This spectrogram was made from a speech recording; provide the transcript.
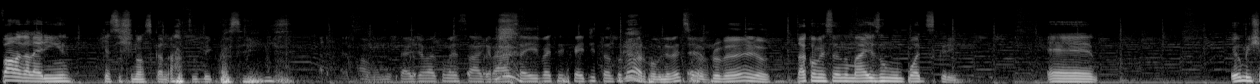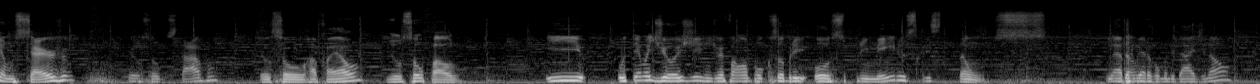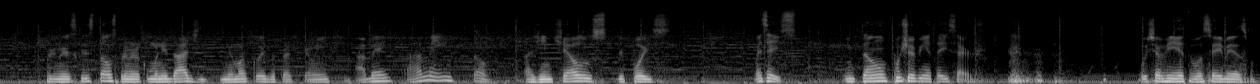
Fala galerinha que assiste nosso canal, tudo bem com vocês? Ah, mano, o Sérgio já vai começar a graça aí vai ter que ficar editando toda hora. O problema é É, seu. o problema é meu. Tá começando mais um Pode Escrever. É, eu me chamo Sérgio Eu sou o Gustavo. Eu sou o Rafael. E eu sou o Paulo. e o tema de hoje a gente vai falar um pouco sobre os primeiros cristãos. Não é a Então, primeira comunidade, não? Primeiros cristãos, primeira comunidade, mesma coisa praticamente. Amém. Amém. Então, a gente é os depois. Mas é isso. Então, puxa a vinheta aí, Sérgio. Puxa a vinheta você aí mesmo.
